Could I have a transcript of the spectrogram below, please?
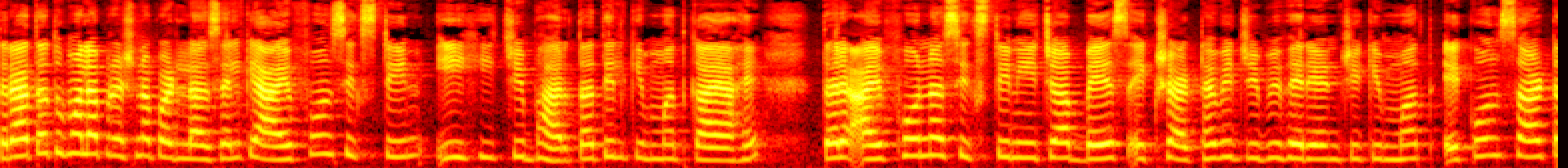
तर आता तुम्हाला प्रश्न पडला असेल की आयफोन सिक्स्टीन ई हीची भारतातील किंमत काय आहे? तर आयफोन सिक्स्टीन ईच्या बेस एकशे अठ्ठावीस जी बी व्हेरियंटची किंमत एकोणसाठ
